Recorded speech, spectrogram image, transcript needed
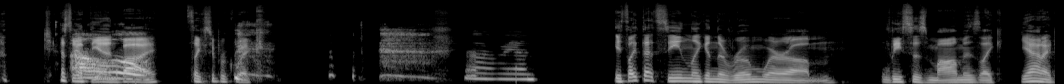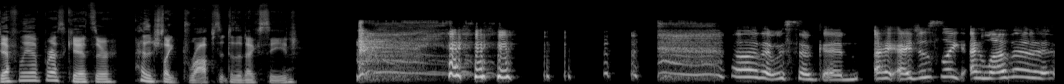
Just at the end, Oh. bye. It's like super quick. oh man. it's like that scene like in the room where um Lisa's mom is like, "Yeah, and I definitely have breast cancer," and then just like drops it to the next scene. Oh, that was so good. I, I just like I love a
